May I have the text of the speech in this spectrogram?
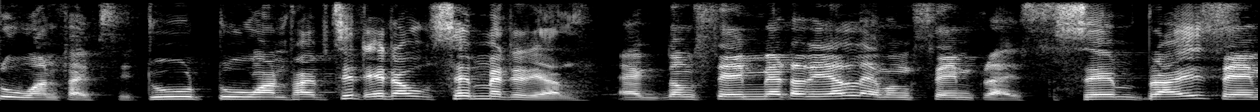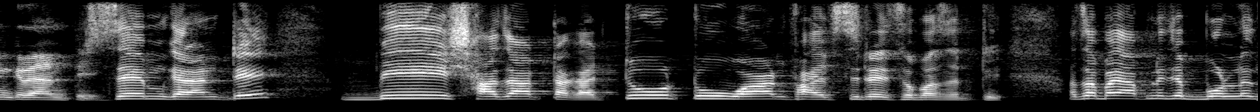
two one five seat two two one five seat এটাও সেম ম্যাটেরিয়াল একদম সেম ম্যাটেরিয়াল এবং same price same price same guarantee same guarantee বিশ হাজার টাকা। টু টু ওয়ান ফাইভ সিটের সোফা সেটটি আচ্ছা ভাই আপনি যে বললেন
